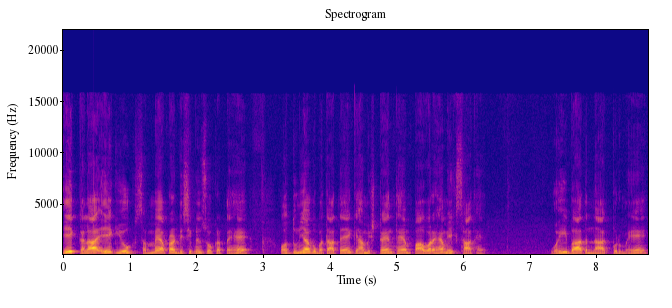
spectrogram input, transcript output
एक कला, एक योग सब में अपना डिसिप्लिन शो करते हैं और दुनिया को बताते हैं कि हम स्ट्रेंथ हैं, हम पावर हैं, हम एक साथ हैं। वही बात नागपुर में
